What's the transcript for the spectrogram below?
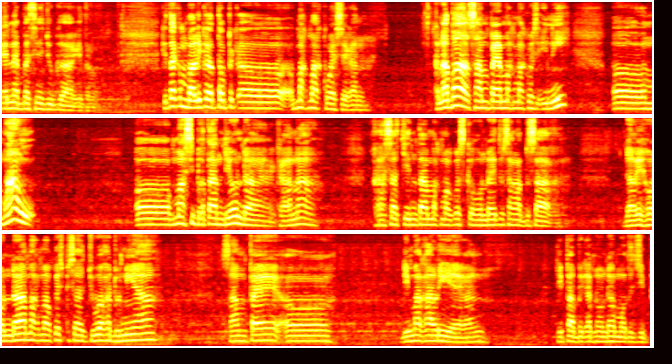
Enebas ini juga gitu kita kembali ke topik uh, Mark Marquez ya kan. Kenapa sampai Mark Marquez ini uh, mau uh, masih bertahan di Honda karena rasa cinta Mark Marquez ke Honda itu sangat besar. Dari Honda Mark Marquez bisa juara dunia sampai uh, lima kali ya kan? Di pabrikan Honda MotoGP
